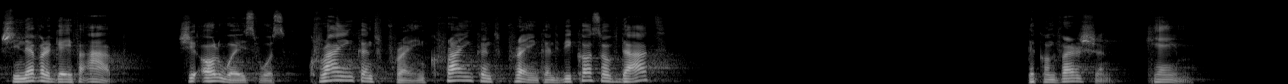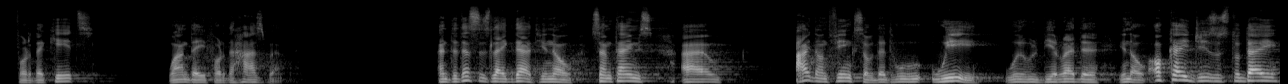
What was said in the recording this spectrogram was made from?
she never gave up. She always was crying and praying, crying and praying. And because of that, the conversion came for the kids, one day for the husband. And this is like that, you know. Sometimes uh, I don't think so that we, we will be ready, you know, okay, Jesus, today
